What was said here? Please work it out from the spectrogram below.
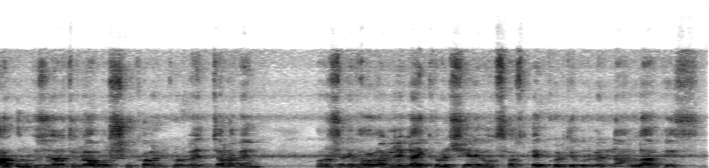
আরও কোনো কিছু জানা থাকলে অবশ্যই কমেন্ট করবে জানাবেন। অনুষ্ঠানটি ভালো লাগলে লাইক কমেন্ট শেয়ার এবং সাবস্ক্রাইব করতে ভুলবেন না। আল্লাহ হাফেজ।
